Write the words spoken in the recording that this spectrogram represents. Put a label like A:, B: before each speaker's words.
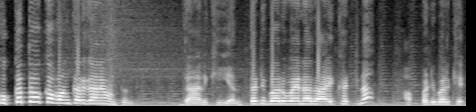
A: కుక్కతోక వంకరగానే ఉంటుంది. దానికి ఎంతటి బరువైన రాయి కట్టినా అప్పటి వరకే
